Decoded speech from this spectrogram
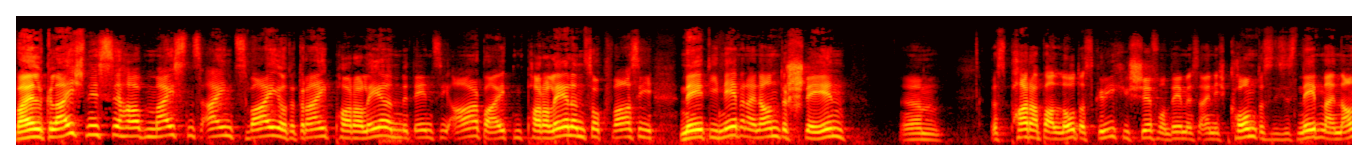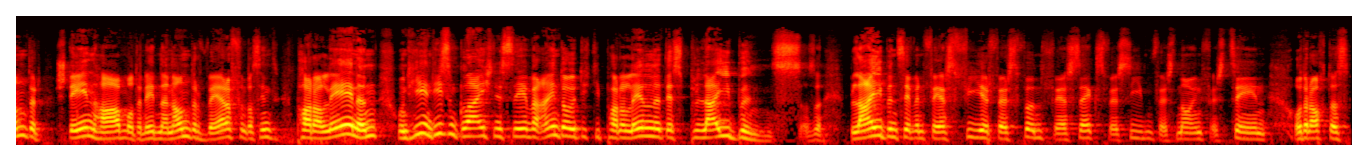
weil Gleichnisse haben meistens ein, zwei oder drei Parallelen, mit denen sie arbeiten. Parallelen so quasi, die nebeneinander stehen. Ähm, das Paraballo, das Griechische, von dem es eigentlich kommt, dass dieses Nebeneinander stehen haben oder nebeneinander werfen, das sind Parallelen. Und hier in diesem Gleichnis sehen wir eindeutig die Parallelen des Bleibens. Also Bleibens eben Vers 4, Vers 5, Vers 6, Vers 7, Vers 9, Vers 10. Oder auch das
